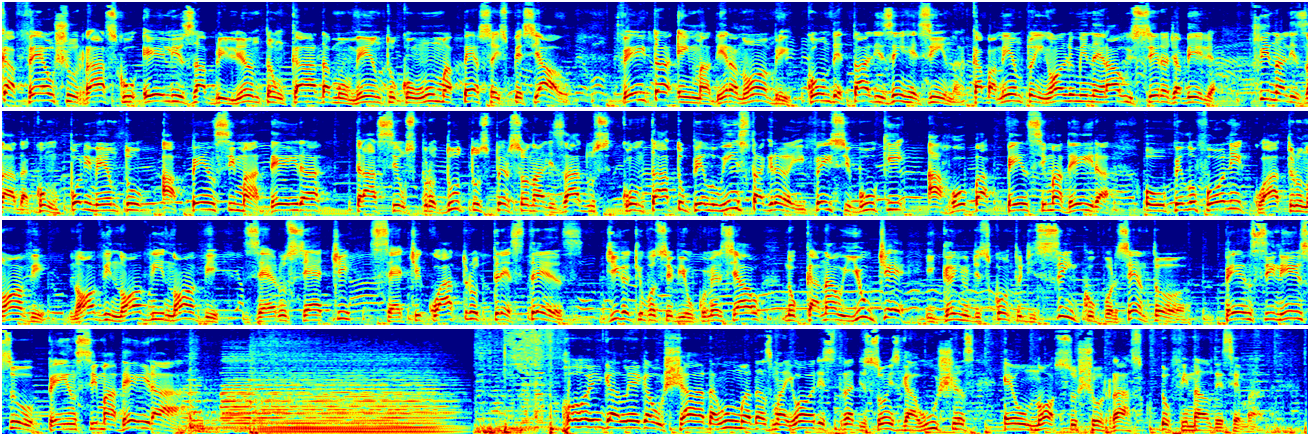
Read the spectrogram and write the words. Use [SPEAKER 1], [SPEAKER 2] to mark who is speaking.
[SPEAKER 1] café ao churrasco, eles abrilhantam cada momento com uma peça especial. Feita em madeira nobre, com detalhes em resina, acabamento em óleo mineral e cera de abelha. Finalizada com polimento, a Pense Madeira traz seus produtos personalizados. Contato pelo Instagram e Facebook, arroba Pense Madeira, ou pelo fone 49999077433. Diga que você viu o comercial no canal Yuchê e ganhe um desconto de 5%. Pense nisso, pense Madeira. Oi, galera gauchada, uma das maiores tradições gaúchas é o nosso churrasco do final de semana.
